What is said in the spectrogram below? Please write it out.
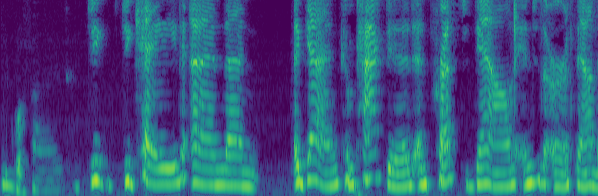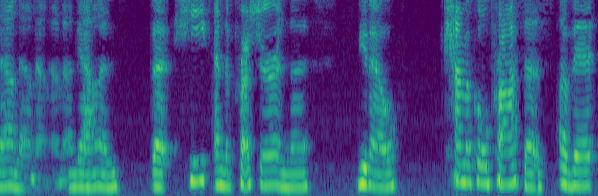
liquefied. de- decayed and then again compacted and pressed down into the earth, down, down, down, down, down, down, down. And the heat and the pressure and the, you know, chemical process of it,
